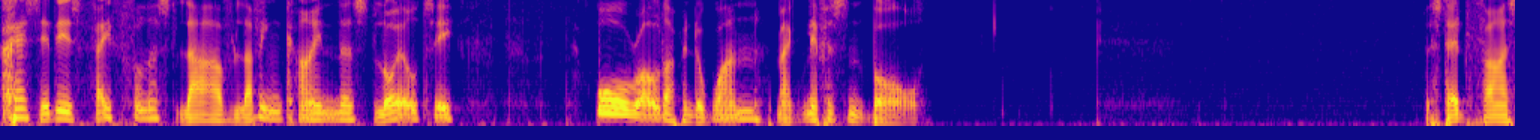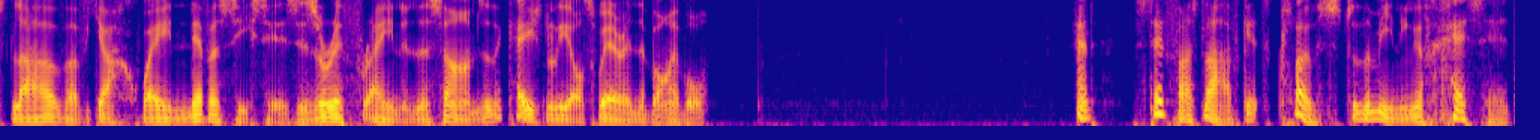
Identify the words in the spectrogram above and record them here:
Chesed is faithfulness, love, loving kindness, loyalty, all rolled up into one magnificent ball. The steadfast love of Yahweh never ceases is a refrain in the Psalms and occasionally elsewhere in the Bible. And steadfast love gets close to the meaning of chesed.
